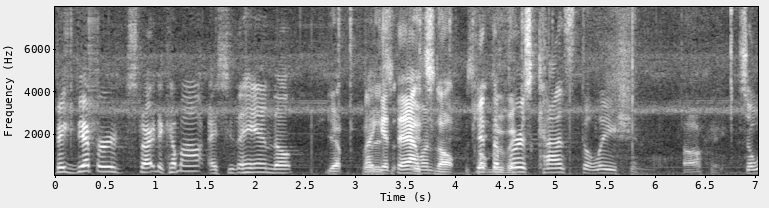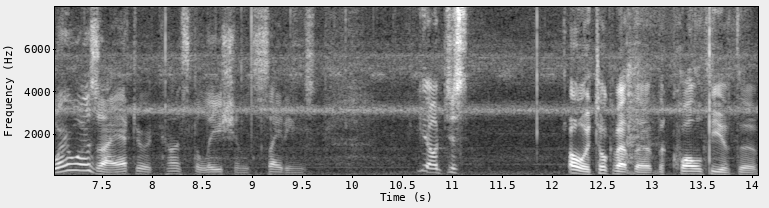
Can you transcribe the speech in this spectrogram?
Big Dipper starting to come out. I see the hand up. Yep. I get that it's one. Not, it's Get the moving. first constellation. Okay. So where was I after constellation sightings? You know, just Oh, we talk about the, the quality of the,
